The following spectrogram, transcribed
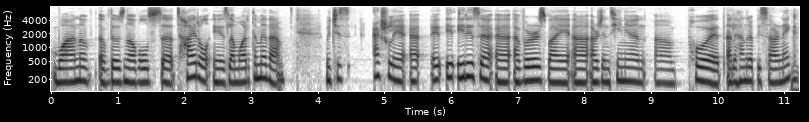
one of, of those novels' uh, title is La Muerte Me Da, which is actually a, it, it is a, a, verse by uh, Argentinian um, poet Alejandra Pizarnik,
